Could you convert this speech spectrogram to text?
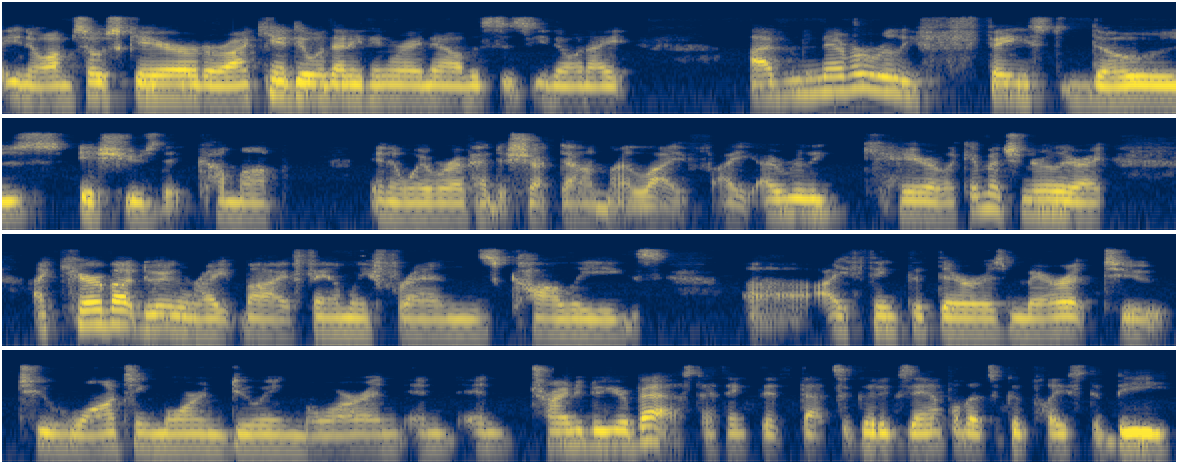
you know, I'm so scared, or I can't deal with anything right now. This is, you know," and I I've never really faced those issues that come up in a way where I've had to shut down my life. I, I really care. Like I mentioned earlier, I, I care about doing right by family, friends, colleagues. Uh, I think that there is merit to to wanting more and doing more and, and and trying to do your best. I think that that's a good example. That's a good place to be.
